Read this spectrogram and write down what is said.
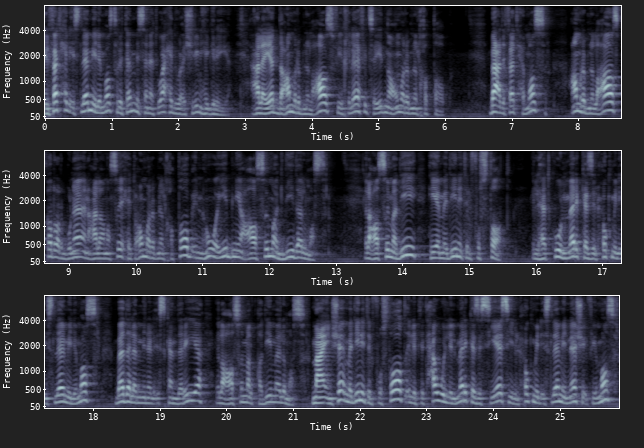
الفتح الإسلامي لمصر تم سنة 21 هجرية على يد عمرو بن العاص في خلافة سيدنا عمر بن الخطاب. بعد فتح مصر عمرو بن العاص قرر بناء على نصيحة عمر بن الخطاب إن هو يبني عاصمة جديدة لمصر. العاصمة دي هي مدينة الفسطاط اللي هتكون مركز الحكم الإسلامي لمصر بدلا من الإسكندرية العاصمة القديمة لمصر. مع إنشاء مدينة الفسطاط اللي بتتحول للمركز السياسي للحكم الإسلامي الناشئ في مصر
